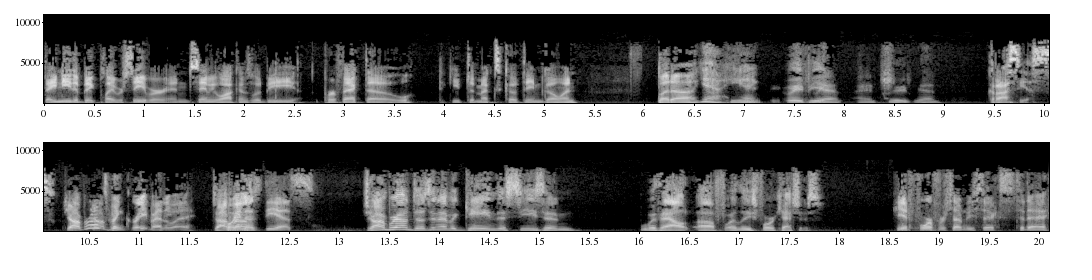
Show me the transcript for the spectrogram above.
they need a big play receiver, and Sammy Watkins would be perfecto to keep the Mexico theme going. But uh, yeah, he ain't. Muy bien, Ryan. Muy bien. Gracias. John Brown's been great, by the way. John Buenos dias. John Brown doesn't have a game this season without uh, for at least four catches. He had four for 76 today.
